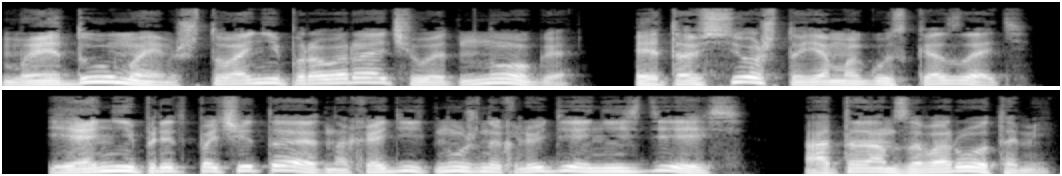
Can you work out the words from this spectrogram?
Мы думаем, что они проворачивают много, это все, что я могу сказать. И они предпочитают находить нужных людей не здесь, а там за воротами.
